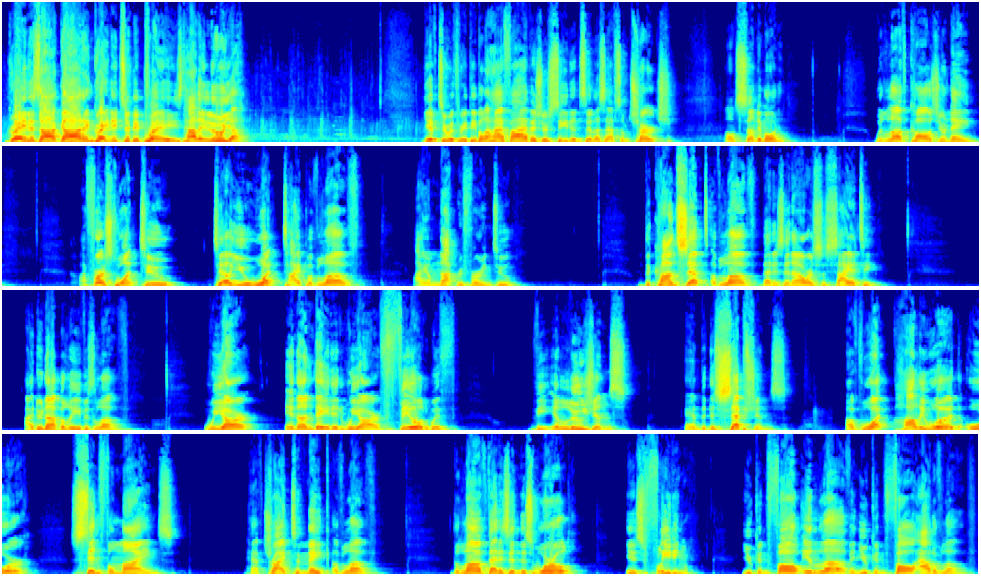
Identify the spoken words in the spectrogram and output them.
Great is our God and greatly to be praised. Hallelujah. Give two or three people a high five as you're seated and say, let's have some church on Sunday morning. When love calls your name, I first want to tell you what type of love I am not referring to. The concept of love that is in our society, I do not believe is love. We are inundated, we are filled with the illusions and the deceptions of what Hollywood or sinful minds have tried to make of love. The love that is in this world is fleeting. You can fall in love and you can fall out of love.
